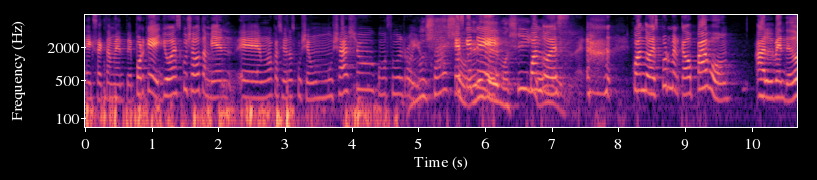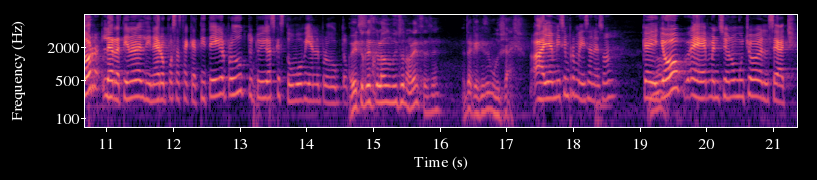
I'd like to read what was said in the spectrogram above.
Exactamente, porque yo he escuchado también, eh, en una ocasión escuché a un muchacho, ¿cómo estuvo el rollo? muchacho, es que te, cuando es, cuando es por Mercado Pago, al vendedor le retienen el dinero, pues hasta que a ti te llegue el producto y tú digas que estuvo bien el producto. Oye, pues. ¿tú crees que hablamos muy sonorenses, eh? Ahorita que dijiste muchacho. Ay, a mí siempre me dicen eso, que No. yo eh, menciono mucho el CH.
